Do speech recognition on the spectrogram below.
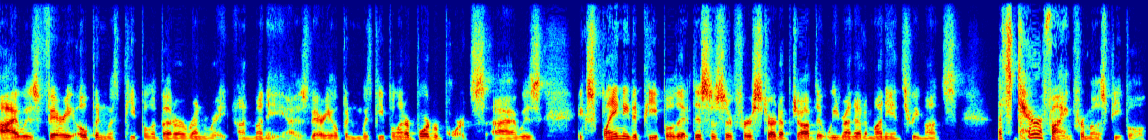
I was very open with people about our run rate on money. I was very open with people on our board reports. I was explaining to people that this was their first startup job that we run out of money in three months. That's terrifying for most people.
